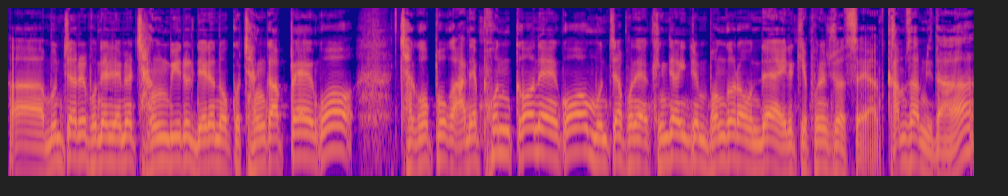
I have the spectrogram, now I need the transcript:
아, 문자를 보내려면 장비를 내려놓고 장갑 빼고, 작업복 안에 폰 꺼내고, 문자 보내, 굉장히 좀 번거로운데, 이렇게 보내주셨어요. 감사합니다.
